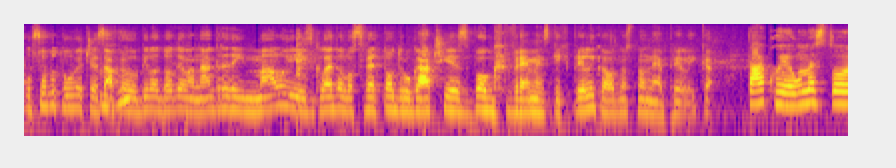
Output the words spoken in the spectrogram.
U subotu uveče je zapravo mhm. bila dodela nagrada i malo je izgledalo sve to drugačije zbog vremenskih prilika, odnosno neprilika. Tako je, umesto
